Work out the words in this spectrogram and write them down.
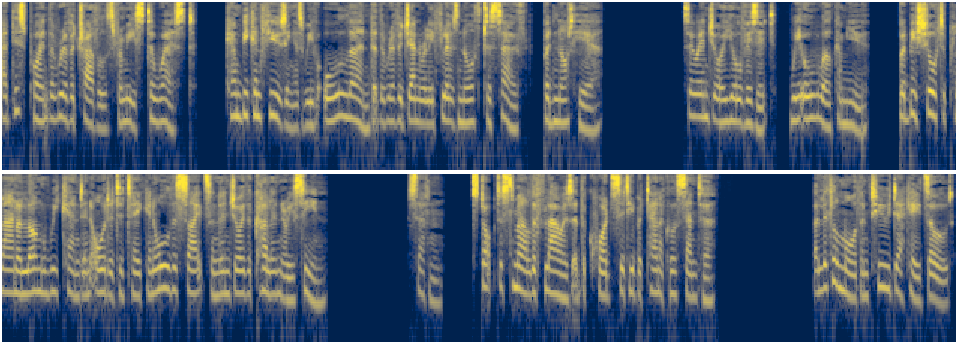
At this point the river travels from east to west. Can be confusing as we've all learned that the river generally flows north to south, but not here. So enjoy your visit, we all welcome you. But be sure to plan a long weekend in order to take in all the sights and enjoy the culinary scene. 7. Stop to smell the flowers at the Quad City Botanical Center. A little more than two decades old,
